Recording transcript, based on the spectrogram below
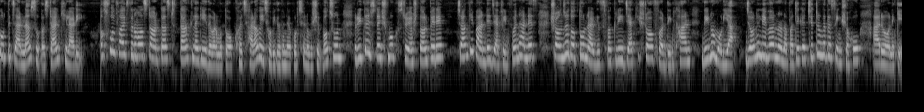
করতে চান না সুপারস্টার খিলাড়ি। হাউসফুল ফাইভ সিনেমা স্টারকাস্ট তাঁত লাগিয়ে দেওয়ার মতো অক্ষয় ছাড়াও এই ছবিতে অভিনয় করছেন অভিষেক বচ্চন, রিতেশ দেশমুখ, শ্রেয়স তলপেরে। চাঙ্কি পান্ডে জ্যাকলিন ফার্নান্ডেস, সঞ্জয় দত্ত, নার্গিস ফকরি, জ্যাকি শ্রফ, ফরদিন খান, দিনু মরিয়া, জনি লিভার, নানা পাটেকর, চিত্রঙ্গতা সিং সহ আরও অনেকে।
